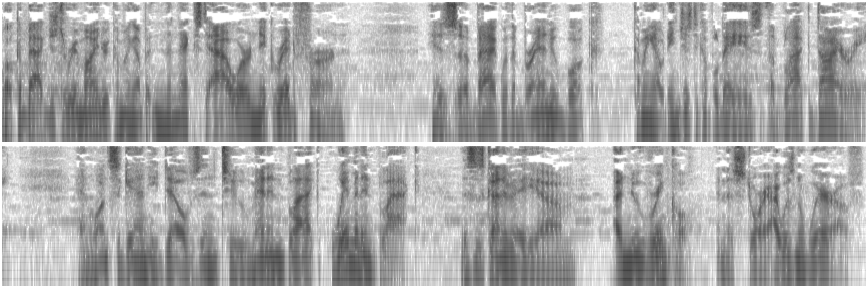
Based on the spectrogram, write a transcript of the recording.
Welcome back. Just a reminder coming up in the next hour, Nick Redfern is uh, back with a brand new book coming out in just a couple days, The Black Diary. And once again, he delves into men in black, women in black. This is kind of a, um, a new wrinkle in this story I wasn't aware of.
